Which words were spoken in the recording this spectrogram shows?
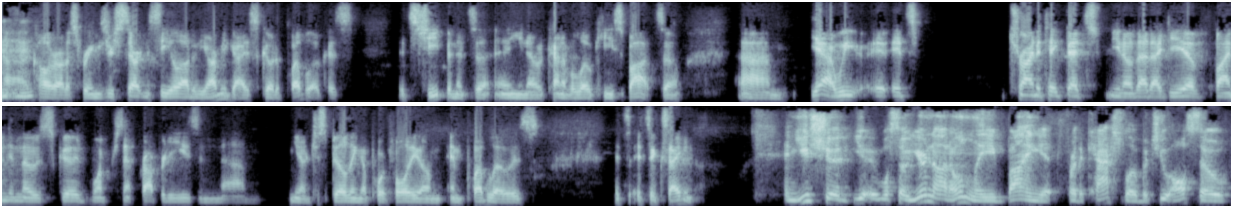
uh, Mhm. Colorado Springs. You're starting to see a lot of the army guys go to Pueblo because it's cheap and it's a, a you know kind of a low key spot. So um, yeah, we it, it's trying to take that you know that idea of finding those good one percent properties and um, you know just building a portfolio in, in Pueblo is it's it's exciting. And you should, you, well, so you're not only buying it for the cash flow, but you also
